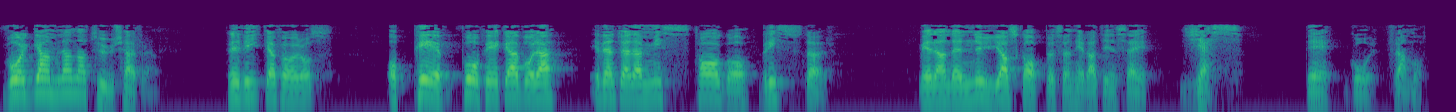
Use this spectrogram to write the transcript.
Vår gamla naturs herre predikar för oss och påpekar våra eventuella misstag och brister medan den nya skapelsen hela tiden säger yes det går framåt.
